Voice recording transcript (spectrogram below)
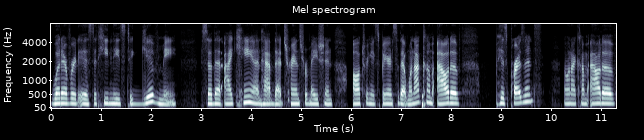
whatever it is that he needs to give me so that I can have that transformation altering experience so that when I come out of his presence and when I come out of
